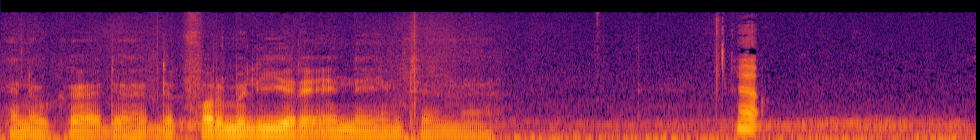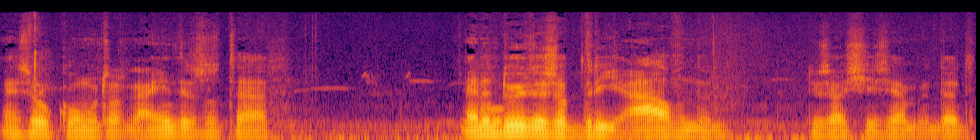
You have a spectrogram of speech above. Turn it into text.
en ook uh, de, de, formulieren inneemt. En, ja. en zo komen we tot een eindresultaat. En dat doe je dus op drie avonden. Dus als je zegt, dat,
